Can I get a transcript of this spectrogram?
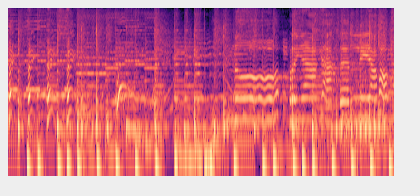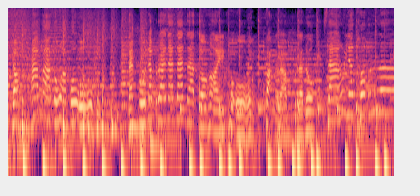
เฮ้ยเฮ้ยเฮ้ยเฮ้ยนกกระยางอยากเดินเลียมองดอกหามาตัวโกงนั่นปูนับร้อยนั้นนั้นราตัวหอยโคงฟังรำประดงสาวยังคงลอย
